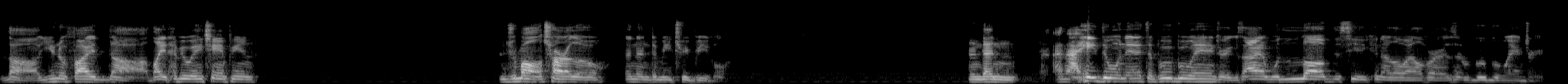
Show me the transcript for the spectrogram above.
the unified uh, light heavyweight champion, Jermall Charlo, and then Dmitry Bivol. And then, and I hate doing that to Boo Boo Andrade because I would love to see Canelo Alvarez and Boo Boo Andrade.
